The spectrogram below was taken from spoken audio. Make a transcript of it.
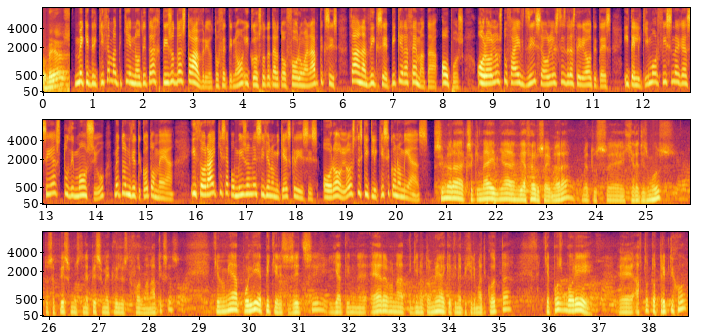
τομέας. Με κεντρική θεματική ενότητα χτίζοντας το αύριο, το φετινό 24ο Φόρουμ Ανάπτυξης θα αναδείξει επίκαιρα θέματα όπως ο ρόλος του 5G σε όλες τις δραστηριότητες, η τελική μορφή συνεργασίας του δημόσιου με τον ιδιωτικό τομέα, η θωράκιση από μείζονες υγειονομικές κρίσεις, ο ρόλος της κυκλικής οικονομίας. Σήμερα ξεκινάει μια ενδιαφέρουσα ημέρα με τους ε, χαιρετισμούς, τους επίσημους στην επίσημη εκδήλωση του Φόρουμ Ανάπτυξης και με μια πολύ επίκαιρη συζήτηση για την έρευνα, την κοινοτομία και την επιχειρηματικότητα και πώς μπορεί ε, αυτό το τρίπτυχο,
